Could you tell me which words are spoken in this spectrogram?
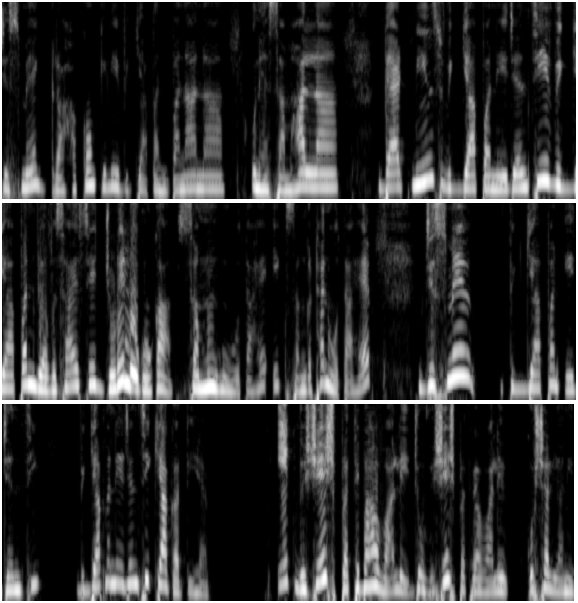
जिसमें ग्राहकों के लिए विज्ञापन बनाना, उन्हें संभालना। दैट मीन्स विज्ञापन एजेंसी विज्ञापन व्यवसाय से जुड़े लोगों का समूह होता है, एक संगठन होता है, जिसमें विज्ञापन एजेंसी विज्ञापन एजेंसी क्या करती है? एक विशेष प्रतिभा वाले, जो विशेष प्रतिभा वाले कुशल यानी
